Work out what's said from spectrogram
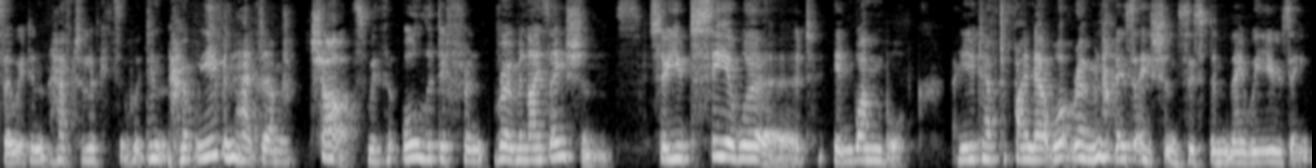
So we didn't have to look at. We, didn't, we even had um, charts with all the different romanizations. So you'd see a word in one book you'd have to find out what romanization system they were using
